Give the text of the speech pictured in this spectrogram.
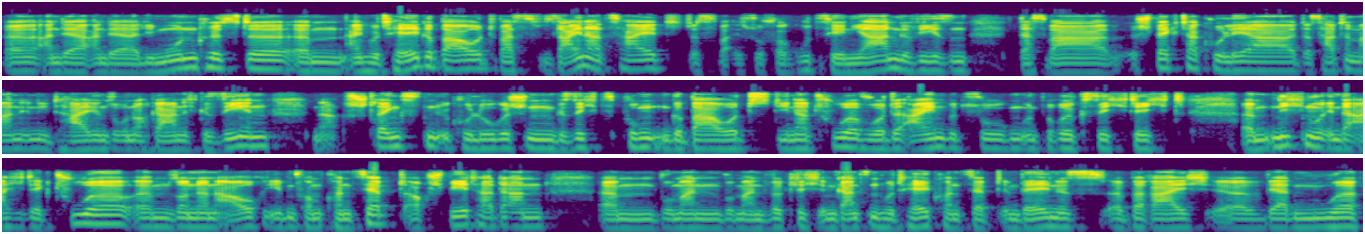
äh, an, der, an der Limonenküste ähm, ein Hotel gebaut, was seinerzeit, das war, ist so vor gut zehn Jahren gewesen, das war spektakulär, das hatte man in Italien so noch gar nicht gesehen, nach strengsten ökologischen Gesichtspunkten gebaut, die Natur wurde einbezogen und berücksichtigt, ähm, nicht nur in der Architektur, ähm, sondern auch eben vom Konzept, auch später dann, ähm, wo, man, wo man wirklich im ganzen Hotelkonzept, im Wellnessbereich äh, werden nur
